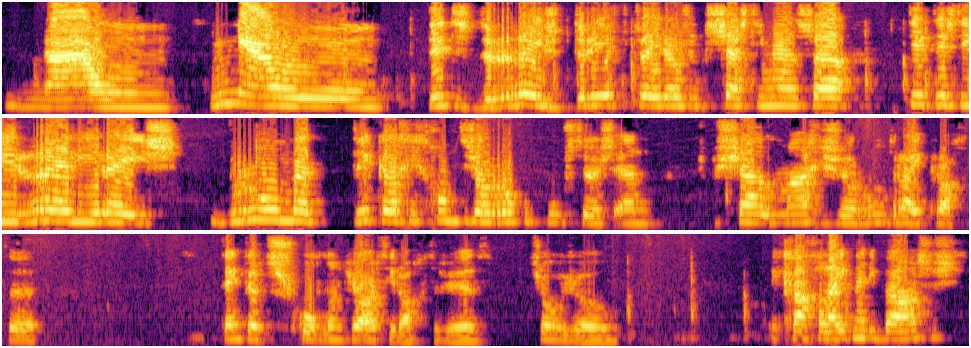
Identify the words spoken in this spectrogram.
Nou. Nou. Dit is de Race Drift 2016 mensen. Dit is die rally race. Broer met dikke gigantische rocket boosters en speciale magische rondrijkrachten. Ik denk dat Scotland Yard hierachter zit. Sowieso. Ik ga gelijk naar die basis.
